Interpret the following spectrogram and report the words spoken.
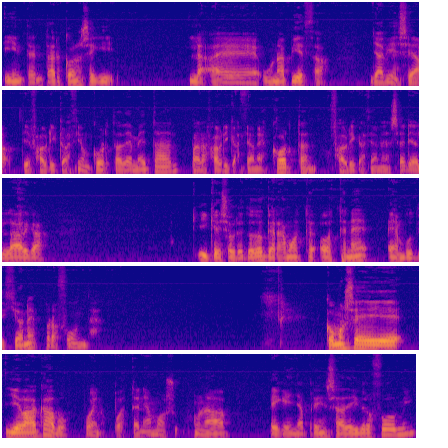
e intentar conseguir eh, una pieza ya bien sea de fabricación corta de metal, para fabricaciones cortas, fabricaciones en series largas, y que sobre todo queramos obtener embuticiones profundas. ¿Cómo se lleva a cabo? Bueno, pues tenemos una pequeña prensa de hidrofoaming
